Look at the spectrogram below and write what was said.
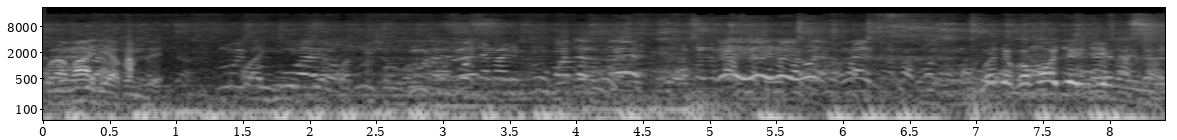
kuna maji hapa mzee. Kwa ajili ya kuhakikisha Moja ingie na imani.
